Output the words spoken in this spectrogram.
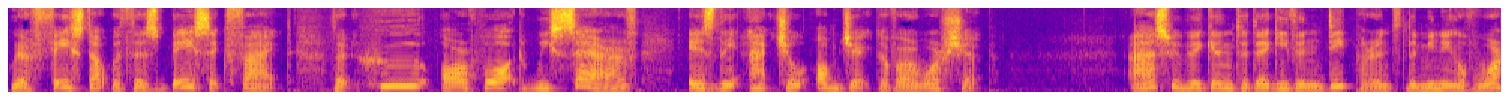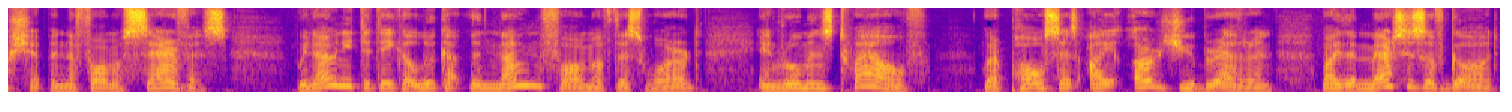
we are faced up with this basic fact that who or what we serve is the actual object of our worship. As we begin to dig even deeper into the meaning of worship in the form of service, we now need to take a look at the noun form of this word in Romans 12, where Paul says, I urge you, brethren, by the mercies of God,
